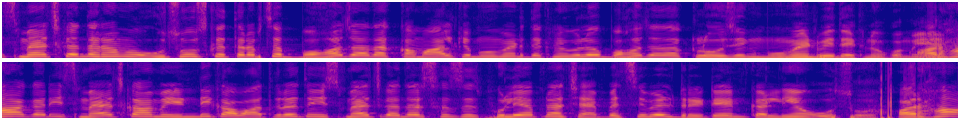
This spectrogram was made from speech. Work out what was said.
इस मैच के अंदर हम उसोस की तरफ़ से बहुत ज़्यादा कमाल के मूवमेंट देखने को मिले बहुत ज़्यादा क्लोजिंग मूवमेंट भी देखने को मिले। और हाँ अगर इस मैच का हम इंडी का बात करें तो इस मैच के अंदर सक्सेसफुली अपना चैंपियनशिप बेल्ट रिटेन कर लिया उसोस। और हाँ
